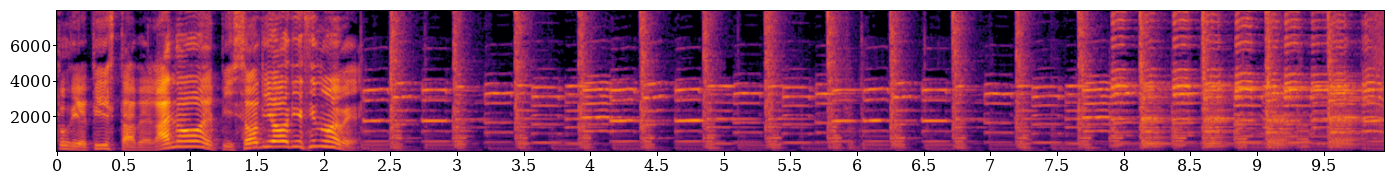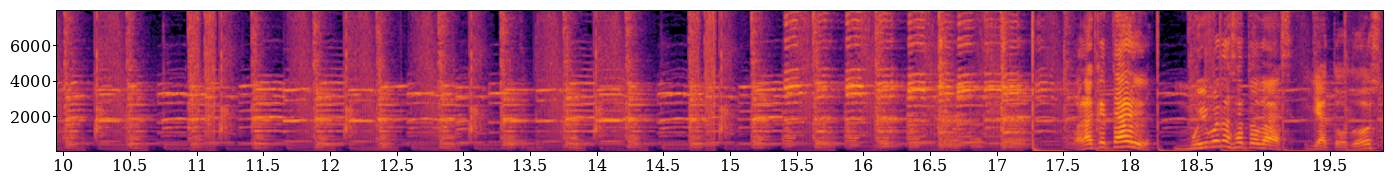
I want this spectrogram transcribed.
Tu dietista vegano, episodio 19. Hola, ¿qué tal? Muy buenas a todas y a todos.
